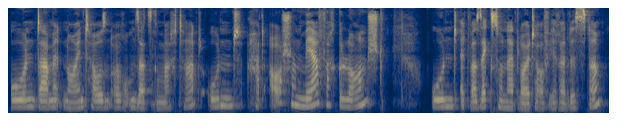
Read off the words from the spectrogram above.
und damit 9000 Euro Umsatz gemacht hat und hat auch schon mehrfach gelauncht und etwa 600 Leute auf ihrer Liste.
